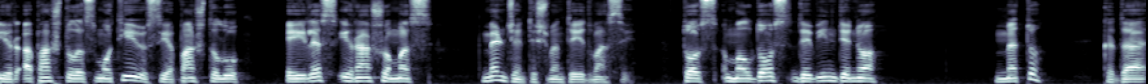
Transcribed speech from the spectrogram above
ir apaštalas motiejus į apaštalų eilės įrašomas meldžianti šventai dvasiai. Tos maldos devindienio metu, kada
